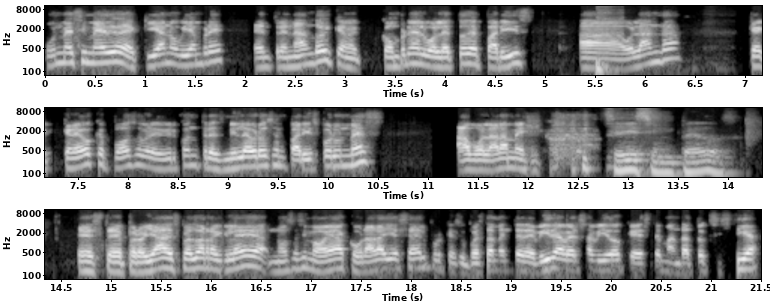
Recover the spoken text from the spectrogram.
un mes y medio de aquí a noviembre entrenando y que me compren el boleto de París a Holanda, que creo que puedo sobrevivir con 3 mil euros en París por un mes, a volar a México. Sí, sin pedos. Este, pero ya después lo arreglé, no sé si me voy a cobrar a ISL porque supuestamente debí de haber sabido que este mandato existía,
